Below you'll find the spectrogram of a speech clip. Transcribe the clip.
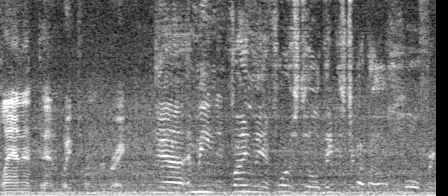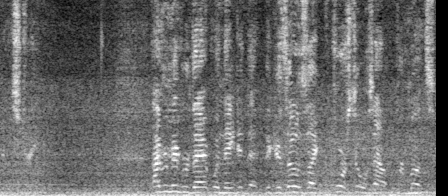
plan it than wait for them to break. Yeah, I mean, and finally Forrest Hill, they just took out the whole freaking street. I remember that when they did that because I was like, Forrest Hill was out for months.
